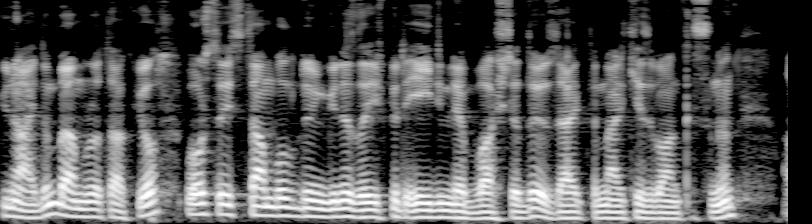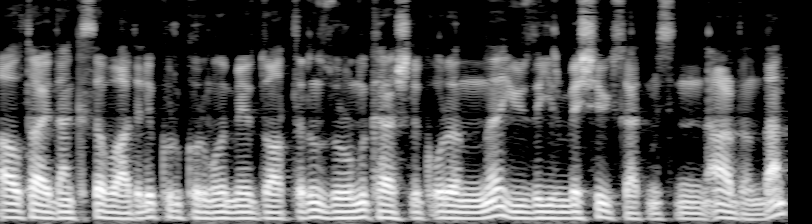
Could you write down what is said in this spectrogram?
Günaydın ben Murat Akyol. Borsa İstanbul dün güne zayıf bir eğilimle başladı. Özellikle Merkez Bankası'nın 6 aydan kısa vadeli kuru korumalı mevduatların zorunlu karşılık oranını %25'e yükseltmesinin ardından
